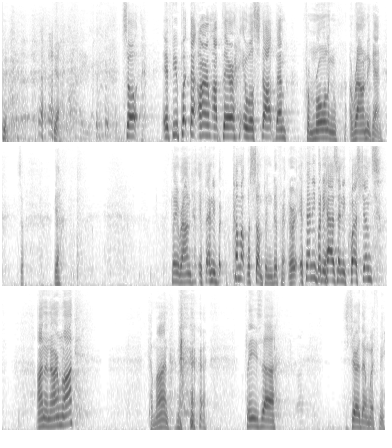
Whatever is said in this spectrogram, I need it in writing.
yeah. So if you put that arm up there, it will stop them from rolling around again. So, yeah. Play around. If anybody, come up with something different. Or if anybody has any questions on an arm lock, come on. Please uh, share them with me.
